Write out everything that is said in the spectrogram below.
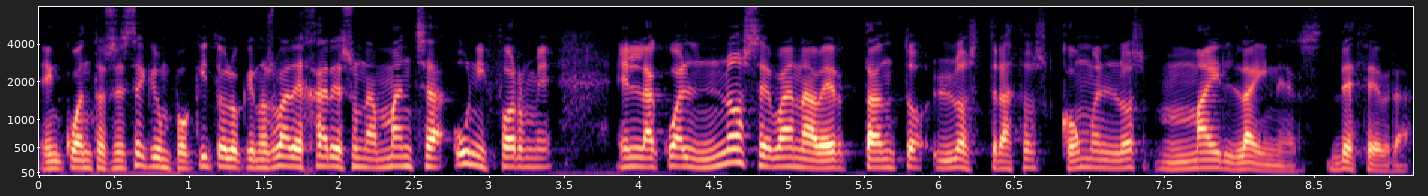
en cuanto se seque un poquito, lo que nos va a dejar es una mancha uniforme en la cual no se van a ver tanto los trazos como en los liners de cebra.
